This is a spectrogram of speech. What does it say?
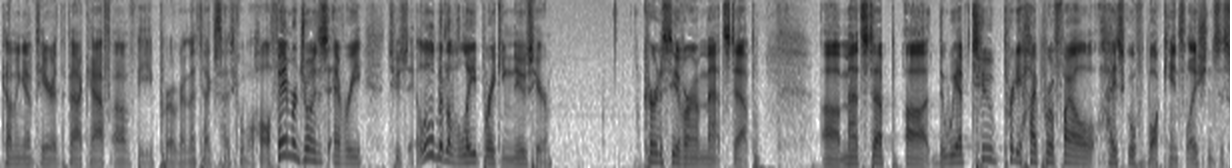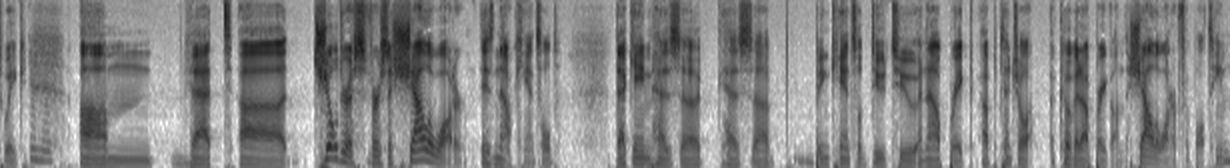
coming up here at the back half of the program. The Texas High School Hall of Famer joins us every Tuesday. A little bit of late breaking news here, courtesy of our own Matt Stepp. Uh, Matt Stepp, uh, we have two pretty high profile high school football cancellations this week. Um, that uh, Childress versus Shallowater is now canceled. That game has uh, has uh, been canceled due to an outbreak, a potential COVID outbreak on the Shallowater football team,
